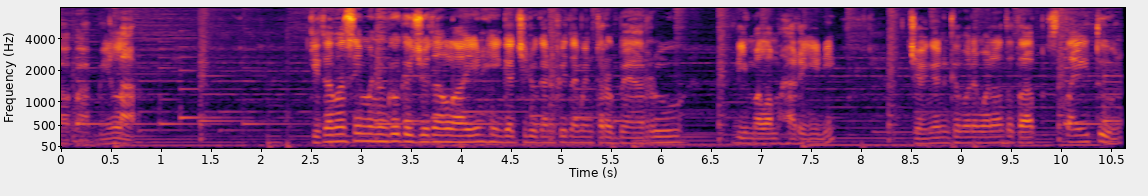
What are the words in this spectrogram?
Papa Bilar kita masih menunggu kejutan lain hingga cedukan vitamin terbaru di malam hari ini. Jangan ke mana-mana tetap stay tune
